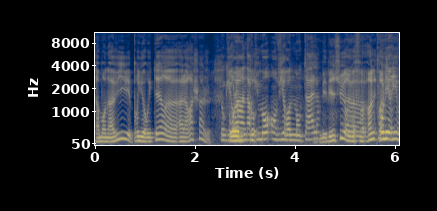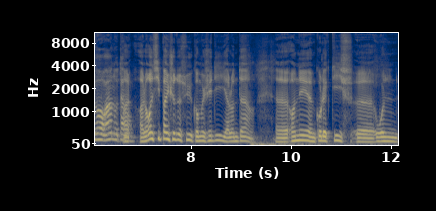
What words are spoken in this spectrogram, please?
à mon avis, prioritaires à l'arrachage. Donc il y aura le, un argument environnemental. Mais bien sûr, euh, faut, on, pour on, les riverains notamment. Alors on s'y penche dessus, comme j'ai dit il y a longtemps. Euh, on est un collectif euh, où, on,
